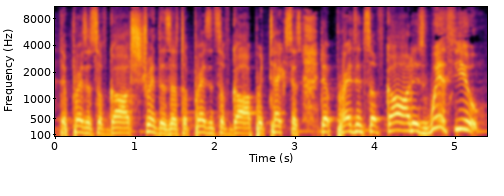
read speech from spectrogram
The presence of God strengthens us. The presence of God protects us. The presence of God is with you.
